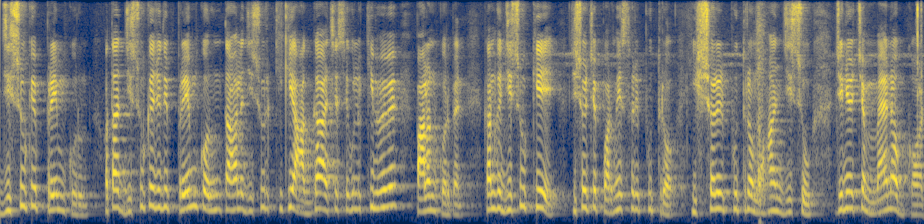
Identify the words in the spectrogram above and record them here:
যিশুকে প্রেম করুন। অর্থাৎ যিশুকে যদি প্রেম করুন, তাহলে যিশুর কী কী আজ্ঞা আছে সেগুলো কীভাবে পালন করবেন? কারণ কি যিশু কে? যিশু হচ্ছে পরমেশ্বরের পুত্র, ঈশ্বরের পুত্র মহান যিশু, যিনি হচ্ছে ম্যান অফ গড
